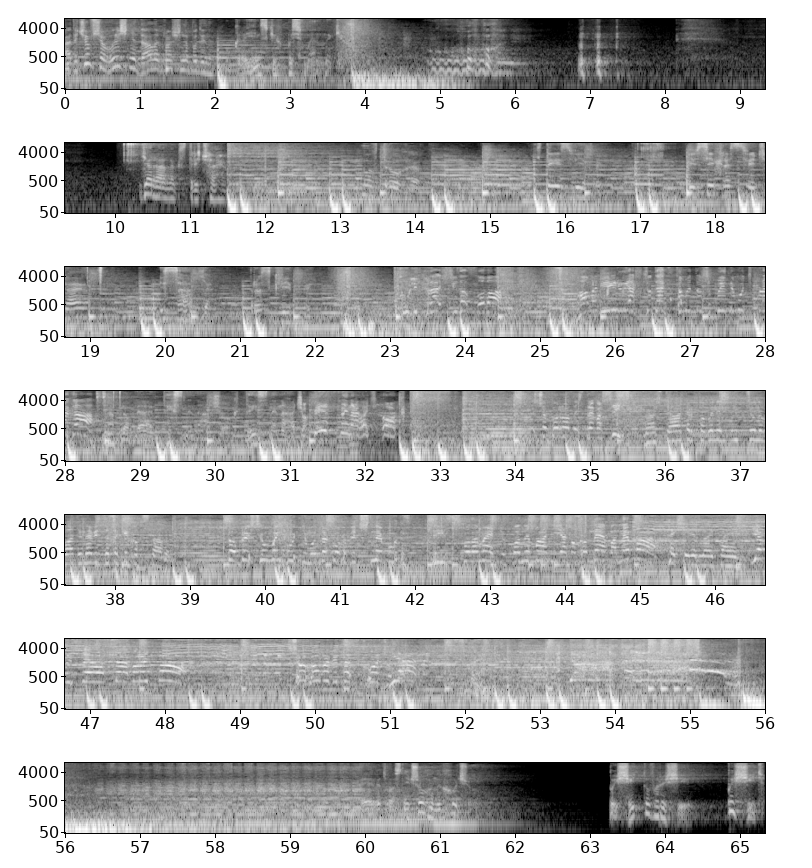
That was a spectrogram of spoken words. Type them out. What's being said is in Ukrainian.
А ти чув, що вишні дали гроші на будинок? українських письменників? Я ранок зустрічаю. Всіх розсвічаю. І сам я розквітлий. Кулі кращі за слова. Але вірю я, що текстами теж битимуть врага. Направляємо, тисни на гачок, тисни на гачок, тисни на гачок! Щоб боротись, треба жити. Наш театр повинен функціонувати навіть за таких обставин. Добре, що в майбутньому такого більш не буде. Тріск кулеметів, бо нема ніякого неба, нема! Очередной поэт. Є лише одна боротьба! Чого ви від нас хочете? Я! Я від вас нічого не хочу. Пишіть, товариші, пишіть.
